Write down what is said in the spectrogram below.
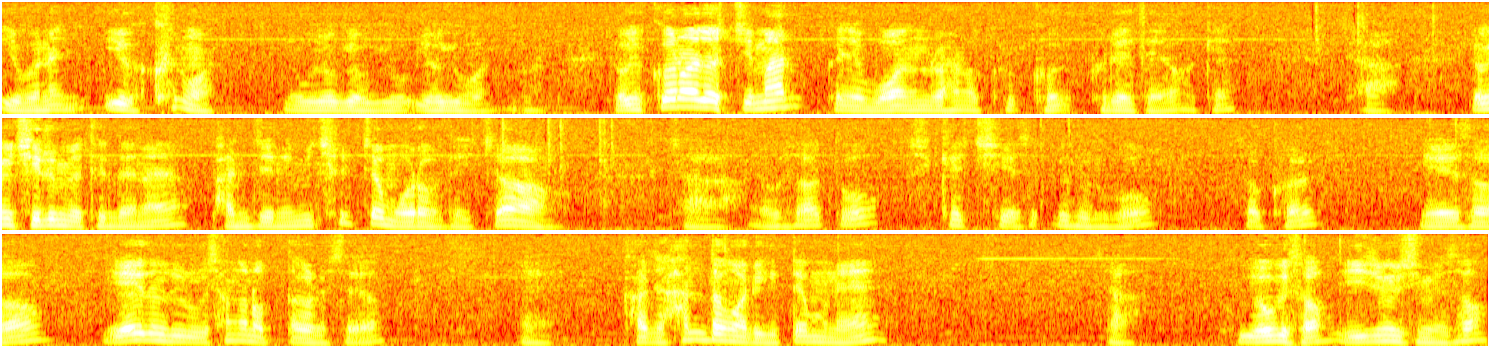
이번엔 이거 큰원 여기 여기 여기 원. 여기 끊어졌지만 그냥 원으로 하나 그, 그, 그려야 돼요. 이렇게. 자 여기 지름이 어떻게 되나요? 반지름이 7.5라고 돼 있죠? 자 여기서 또 스케치에서 누르고 서클. 얘에서 얘도 누르고 상관없다 그랬어요. 예, 가장 한 덩어리이기 때문에. 자 여기서 이 중심에서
